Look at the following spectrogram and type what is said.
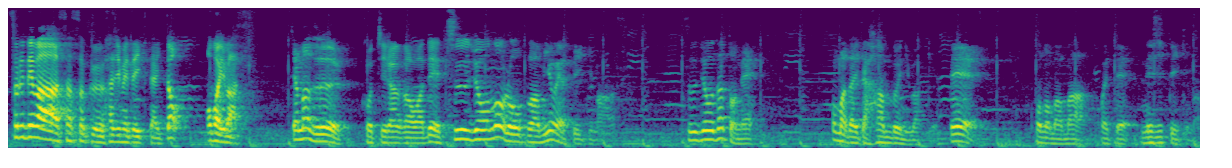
それでは早速始めていきたいと思います。じゃあまずこちら側で通常のロープ編みをやっていきます。通常だとねまあ大体半分に分けてこのままこうやってねじっていきます。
